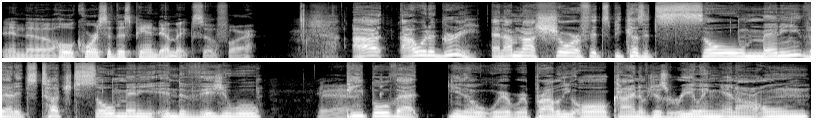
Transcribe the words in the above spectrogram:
in the whole course of this pandemic so far. I I would agree, and I'm not sure if it's because it's so many that it's touched so many individual yeah. people that you know we're we're probably all kind of just reeling in our own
